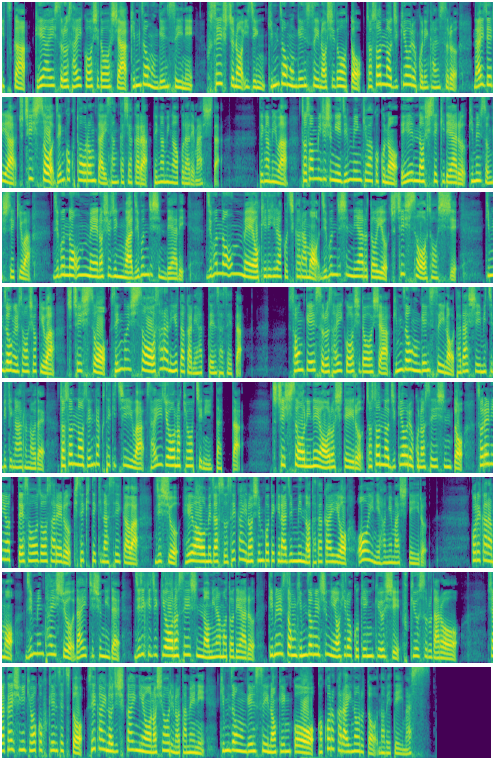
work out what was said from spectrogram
5日、敬愛する最高指導者、金正恩元帥に、不正出の偉人、金正恩元帥の指導と、著村の自協力に関する、ナイジェリア、チュチ思想全国討論会参加者から手紙が送られました。手紙は、著村民主主義人民共和国の永遠の主席である、キム・イルソン主席は、自分の運命の主人は自分自身であり、自分の運命を切り開く力も自分自身にあるというチュチ思想を創始し、金正義総書記は、チュチ思想、戦軍思想をさらに豊かに発展させた。尊敬する最高指導者、金正恩元帥の正しい導きがあるので、著村の戦略的地位は最上の境地に至った。土思想に根を下ろしている著村の自強力の精神と、それによって創造される奇跡的な成果は、自主、平和を目指す世界の進歩的な人民の戦いを大いに励ましている。これからも人民大衆第一主義で自力自強の精神の源である、キミルソン・キム・ジョギル主義を広く研究し普及するだろう。社会主義強国建設と世界の自主会議の勝利のために、金正恩元帥の健康を心から祈ると述べています。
